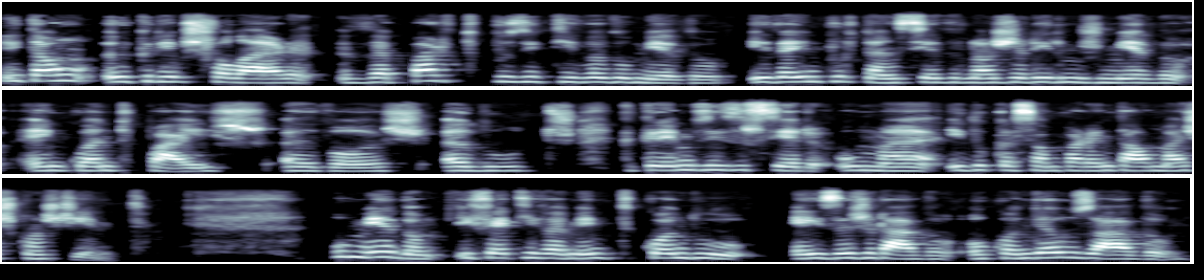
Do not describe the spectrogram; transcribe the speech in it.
Então, queria-vos falar da parte positiva do medo e da importância de nós gerirmos medo enquanto pais, avós, adultos, que queremos exercer uma educação parental mais consciente. O medo, efetivamente, quando é exagerado ou quando é usado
